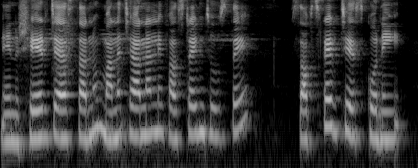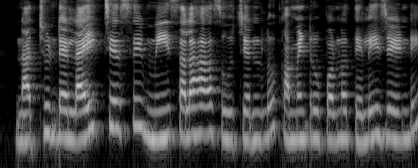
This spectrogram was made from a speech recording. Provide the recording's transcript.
నేను షేర్ చేస్తాను. మన ఛానల్ని ఫస్ట్ టైం చూస్తే సబ్స్క్రైబ్ చేసుకొని నచ్చుంటే లైక్ చేసి మీ సలహా సూచనలు కమెంట్ రూపంలో తెలియజేయండి.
